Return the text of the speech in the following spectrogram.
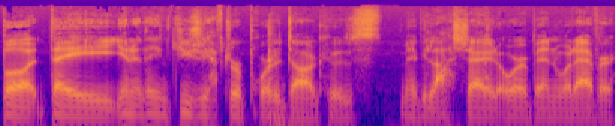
but they, you know, they usually have to report a dog who's maybe lashed out or been whatever.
